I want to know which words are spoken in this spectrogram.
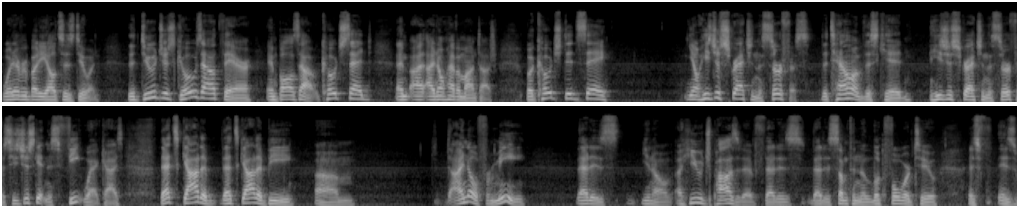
what everybody else is doing. The dude just goes out there and balls out. Coach said, and I, I don't have a montage, but coach did say, you know, he's just scratching the surface. The talent of this kid, he's just scratching the surface. He's just getting his feet wet, guys. That's gotta that's gotta be. Um, I know for me, that is you know a huge positive. That is that is something to look forward to. Is is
